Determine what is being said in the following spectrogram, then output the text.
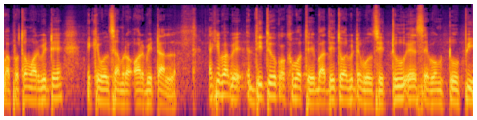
বা প্রথম অরবিটে একে বলছি আমরা অরবিটাল একইভাবে দ্বিতীয় কক্ষপথে বা দ্বিতীয় অরবিটে বলছি টু এস এবং টু পি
